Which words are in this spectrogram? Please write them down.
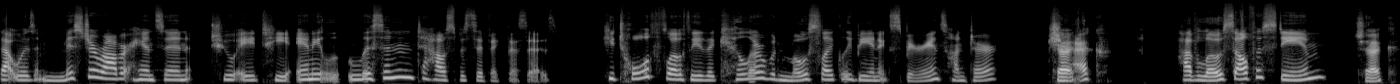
that was Mr. Robert Hansen to a T. Annie, listen to how specific this is. He told Flothe the killer would most likely be an experienced hunter. Check. Check. Have low self esteem. Check.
